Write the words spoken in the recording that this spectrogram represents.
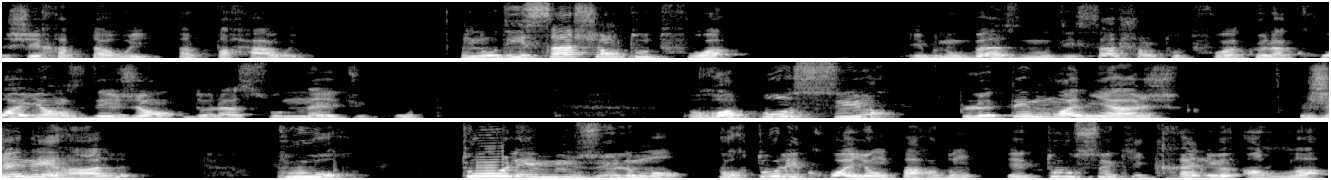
Sheikh At-Tahawi. Il nous dit, sachant toutefois, Ibn Baz nous dit, sachant toutefois que la croyance des gens de la Sunna et du groupe repose sur le témoignage général pour tous les musulmans, pour tous les croyants, pardon, et tous ceux qui craignent Allah,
